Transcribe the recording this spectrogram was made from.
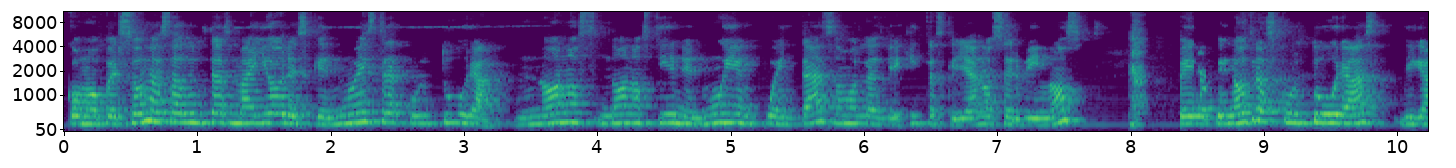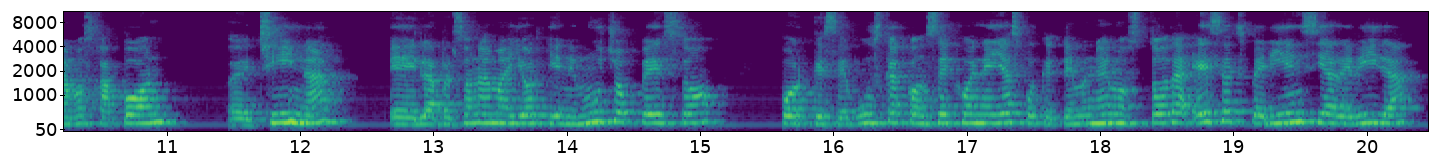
como personas adultas mayores que nuestra cultura no nos, no nos tienen muy en cuenta, somos las viejitas que ya nos servimos, pero que en otras culturas, digamos Japón, eh, China, eh, la persona mayor tiene mucho peso porque se busca consejo en ellas, porque tenemos toda esa experiencia de vida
